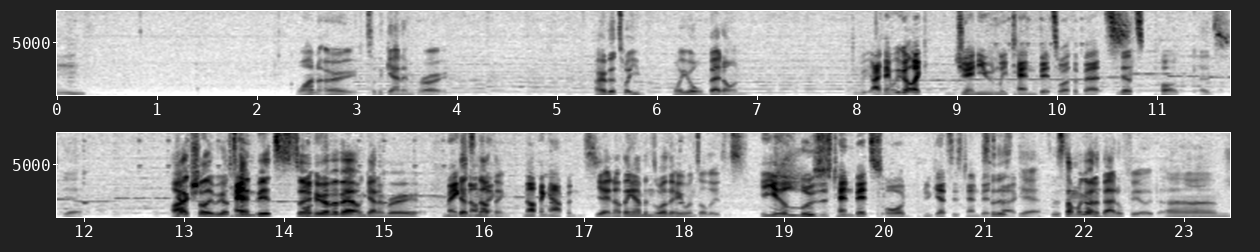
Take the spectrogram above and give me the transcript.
Hmm. 1-0 to the Ganon Pro. I hope that's what you what you all bet on. We- I think we got like genuinely 10 bits worth of bets. That's Pog as yeah. Yep. Actually, we got 10 10, bits, so whoever bet on Ganon Pro, Makes gets nothing. nothing. Nothing happens. yeah, nothing happens whether he wins or loses. He either loses 10 bits or gets his 10 bits so this, back. yeah, this time we're going to Battlefield. Um,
